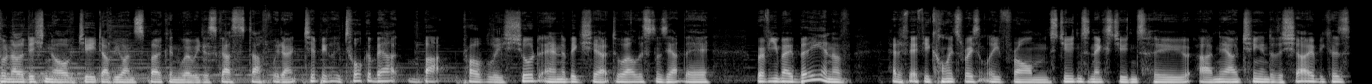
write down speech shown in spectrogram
to another edition of GW Unspoken, where we discuss stuff we don't typically talk about, but probably should. And a big shout out to our listeners out there, wherever you may be. And I've had a fair few comments recently from students and ex students who are now tuning into the show because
